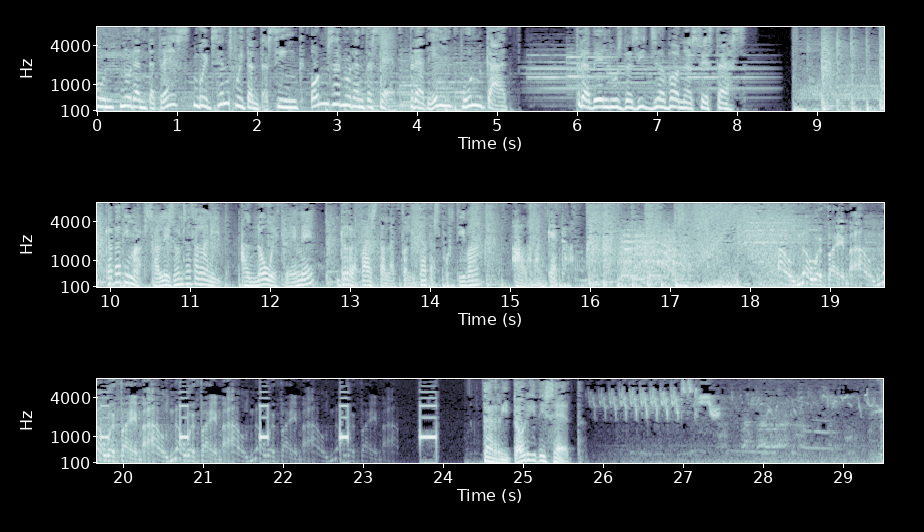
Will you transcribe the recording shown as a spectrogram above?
93 885 1197. Pradell.cat Pradell us desitja bones festes. Cada dimarts a les 11 de la nit, al 9 FM, repàs de l'actualitat esportiva a la banqueta. El 9 FM, el 9 FM, el 9 FM, el 9 FM. Territori 17.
